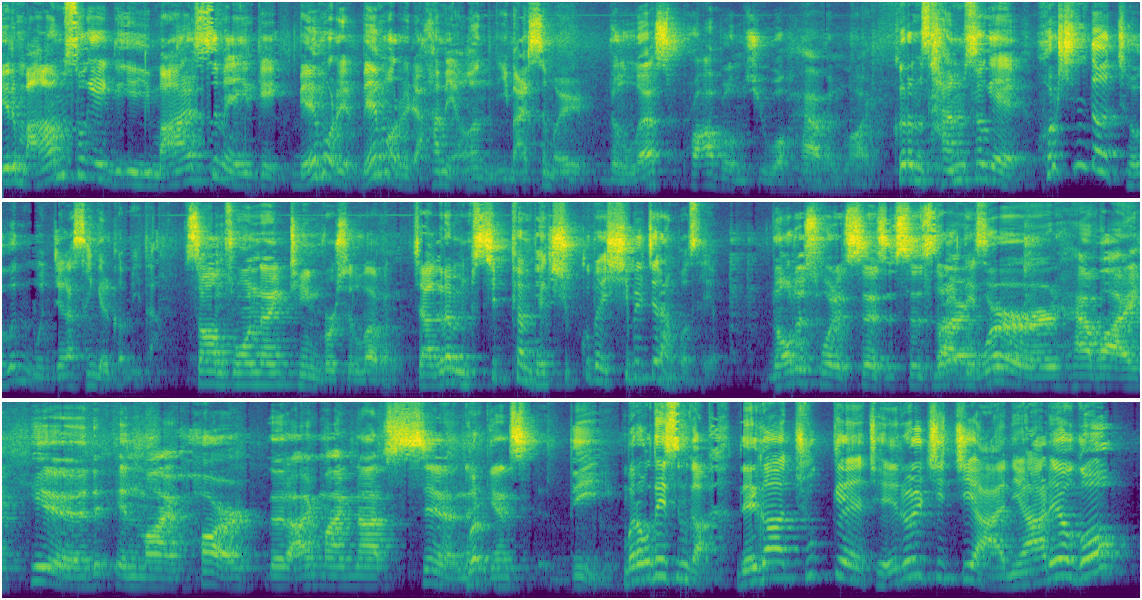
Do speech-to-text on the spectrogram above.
여러분 마음속에 이 말씀에 이렇게 메모를 메모를 하면 이 말씀을 the less problems you will have in life. 그럼 삶 속에 훨씬 더 적은 문제가 생길 겁니다. Psalms 119, verse 11. 자, 그럼 시편 119편 11절 한번 보세요. Notice what it says. It says, What Thy is it? word have I hid in my heart that I might not sin What- against thee. 뭐라고 되어 있습니까? 내가 주께 죄를 짓지 아니하려고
